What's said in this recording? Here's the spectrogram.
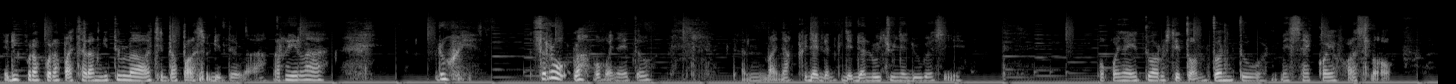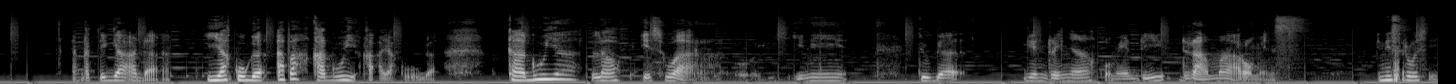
jadi pura-pura pacaran gitulah cinta palsu gitulah. Ngeri lah. Duh, seru lah pokoknya itu. Dan banyak kejadian-kejadian lucunya juga sih. Pokoknya itu harus ditonton tuh Nisekoi False Love. Yang ketiga ada Yakuga apa? Kaguya Kak Yakuga. Kaguya Love is War ini juga genrenya komedi drama romance. Ini seru sih.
